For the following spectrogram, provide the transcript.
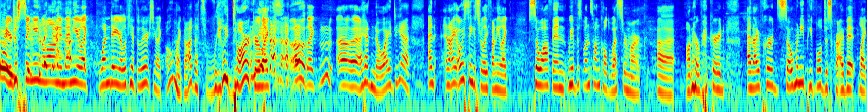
yeah, you're just singing along, and then you're like, one day you're looking at the lyrics, and you're like, oh my god, that's really dark, or like, oh, like, uh, I had no idea. And and I always think it's really funny, like, so often we have this one song called Westermarck uh, on our record, and I've heard so many people describe it like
